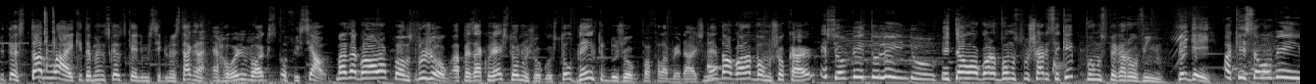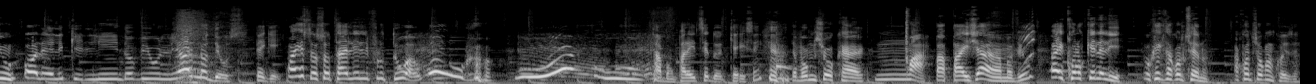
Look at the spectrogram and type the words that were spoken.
e testar no like. Também não esqueça de me seguir no Instagram, é Vlogs Oficial. Mas agora vamos pro jogo. Apesar que eu já estou no jogo, eu estou dentro do jogo, pra falar a verdade, né? Então agora vamos chocar esse ovito lindo. Então agora vamos puxar esse aqui, vamos pegar o ovinho. Peguei. Aqui está o ovinho. Olha ele que lindo, ovinho lindo. Ai meu Deus, peguei. Olha, se eu soltar ele, ele flutua. Uh! Uh! Tá bom, parei de ser doido, que é isso, hein? então vamos chocar. Mua, papai já ama, viu? Aí, coloquei ele ali. O que que tá acontecendo? Aconteceu alguma coisa.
